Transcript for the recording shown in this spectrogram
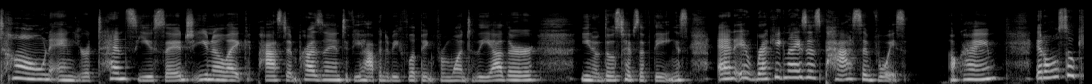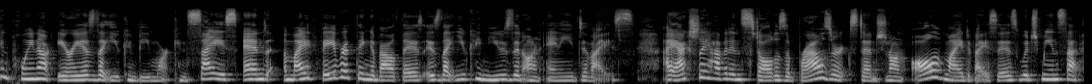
tone and your tense usage, you know, like past and present, if you happen to be flipping from one to the other, you know, those types of things, and it recognizes passive voice Okay. It also can point out areas that you can be more concise. And my favorite thing about this is that you can use it on any device. I actually have it installed as a browser extension on all of my devices, which means that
